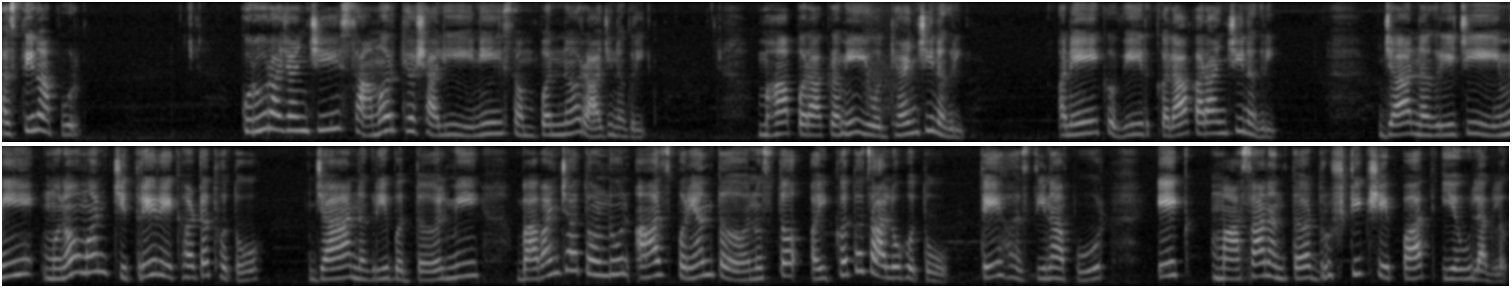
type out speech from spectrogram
हस्तिनापूर. कुरुराजांची सामर्थ्यशाली आणि संपन्न राजनगरी. महापराक्रमी योद्ध्यांची नगरी. अनेक वीर कलाकारांची नगरी. ज्या नगरीची मी मनोमन चित्रे रेखाटत होतो ज्या नगरीबद्दल मी बाबांच्या तोंडून आजपर्यंत नुसतं ऐकतच आलो होतो ते हस्तिनापूर एक मासानंतर दृष्टिक्षेपात येऊ लागलं.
